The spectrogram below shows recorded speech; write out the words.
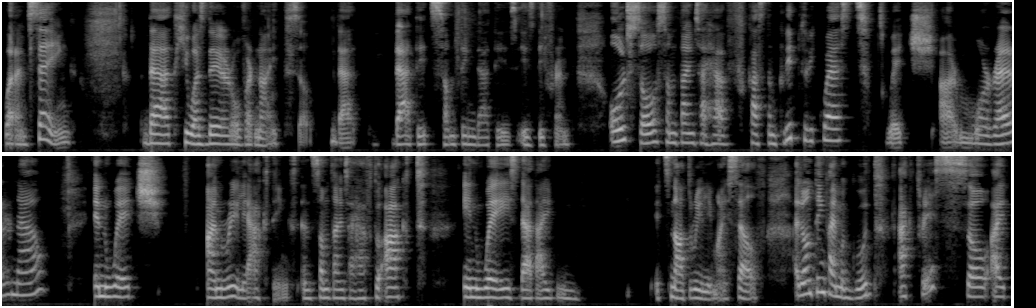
what I'm saying, that he was there overnight. So that that it's something that is is different. Also, sometimes I have custom clipped requests, which are more rare now, in which I'm really acting, and sometimes I have to act in ways that I it's not really myself. I don't think I'm a good actress, so I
